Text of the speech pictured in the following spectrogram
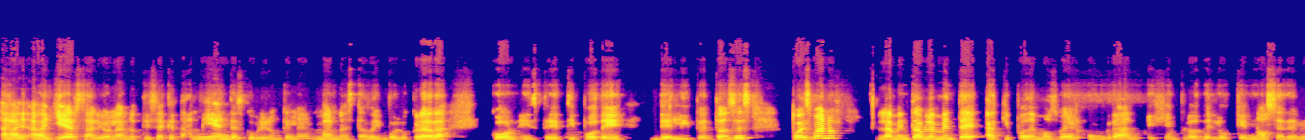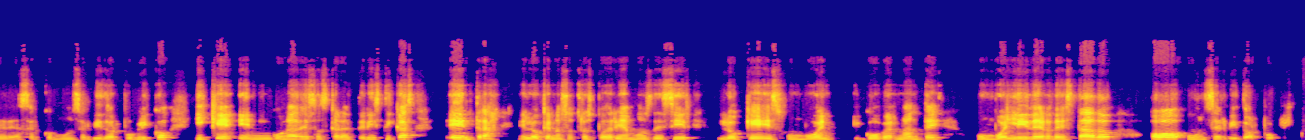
ayer salió la noticia que también descubrieron que la hermana estaba involucrada con este tipo de delito. Entonces, pues bueno, Lamentablemente, aquí podemos ver un gran ejemplo de lo que no se debe de hacer como un servidor público y que en ninguna de esas características entra en lo que nosotros podríamos decir lo que es un buen gobernante, un buen líder de Estado o un servidor público.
